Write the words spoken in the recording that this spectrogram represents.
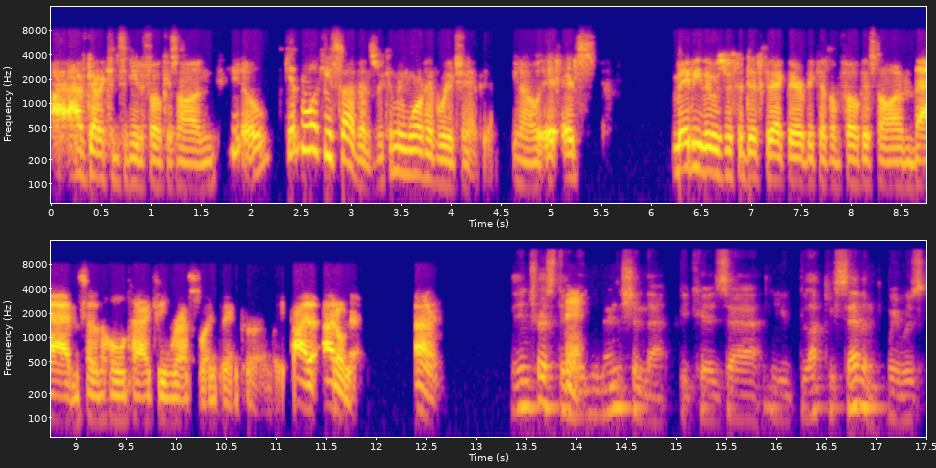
I, have got to continue to focus on, you know, getting lucky sevens, becoming world heavyweight champion. You know, it, it's maybe there was just a disconnect there because I'm focused on that instead of the whole tag team wrestling thing currently. I, I don't know. I don't know. Interesting yeah. you mentioned that because uh, you lucky seven. We was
